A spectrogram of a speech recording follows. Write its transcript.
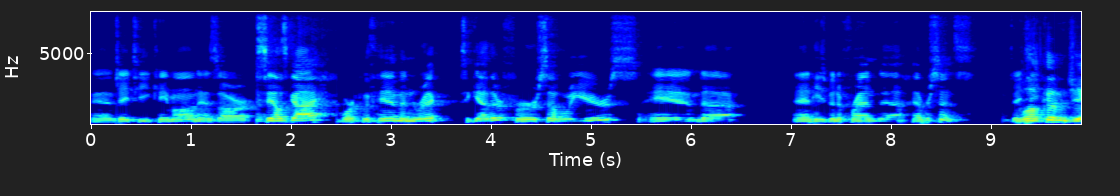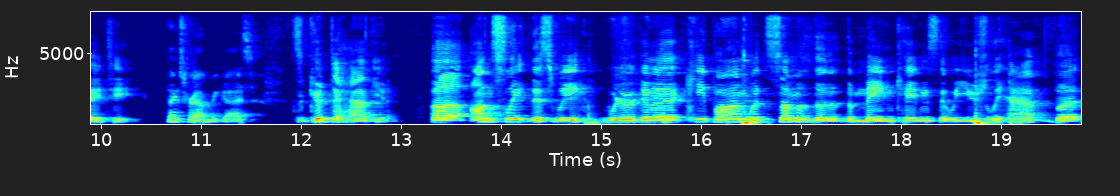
and JT came on as our sales guy. Worked with him and Rick together for several years, and uh, and he's been a friend uh, ever since. JT. Welcome, JT. Thanks for having me, guys. It's good to have you. Uh, on slate this week, we're gonna keep on with some of the the main cadence that we usually have, but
